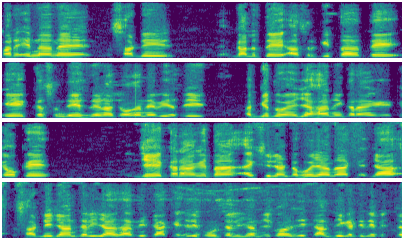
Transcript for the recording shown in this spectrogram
ਪਰ ਇਹਨਾਂ ਨੇ ਸਾਡੀ ਗੱਲ ਤੇ ਅਸਰ ਕੀਤਾ ਤੇ ਇਹ ਇੱਕ ਸੰਦੇਸ਼ ਦੇਣਾ ਚਾਹੁੰਦੇ ਨੇ ਵੀ ਅਸੀਂ ਅੱਗੇ ਤੋਂ ਅਜਿਹਾ ਨਹੀਂ ਕਰਾਂਗੇ, ਕਿਉਂਕਿ ਜੇ ਕਰਾਂਗੇ ਤਾਂ ਐਕਸੀਡੈਂਟ ਹੋ ਜਾਂਦਾ, ਜਾਂ ਸਾਡੀ ਜਾਨ ਚਲੀ ਜਾ ਸਕਦੀ, ਜਾਂ ਕਿਸੇ ਦੀ ਹੋਰ ਚਲੀ ਜਾਂਦੀ, ਕਿਉਂਕਿ ਅਸੀਂ ਚੱਲਦੀ ਗੱਡੀ ਦੇ ਵਿੱਚ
